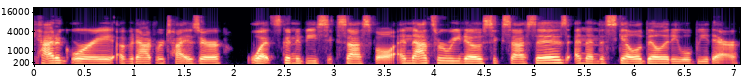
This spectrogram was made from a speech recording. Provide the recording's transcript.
category of an advertiser what's going to be successful and that's where we know success is and then the scalability will be there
